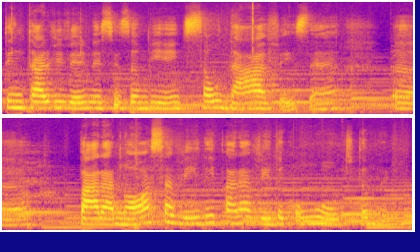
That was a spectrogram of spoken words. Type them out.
tentar viver nesses ambientes saudáveis, né? Para a nossa vida e para a vida com o outro também.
